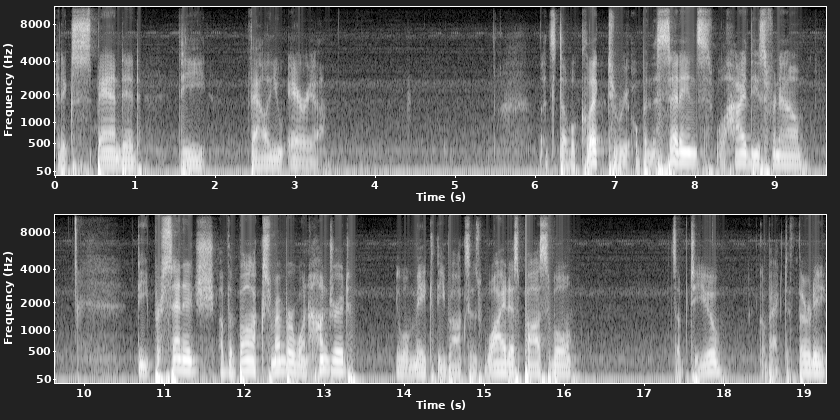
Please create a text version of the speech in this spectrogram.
It expanded the value area. Let's double click to reopen the settings. We'll hide these for now. The percentage of the box, remember 100. It will make the box as wide as possible. It's up to you. Go back to 30.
